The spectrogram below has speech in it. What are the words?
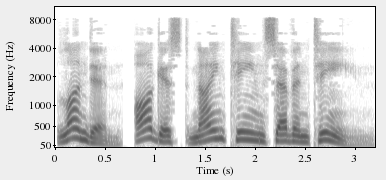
London, August 1917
